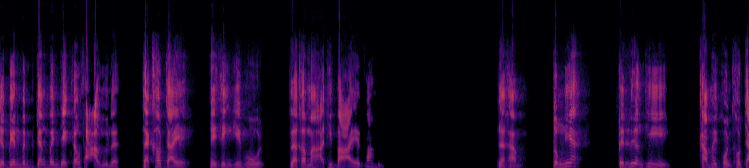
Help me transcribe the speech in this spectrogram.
ยังเป็นยังเป็นเด็กสาวๆอยู่เลย แต่เข้าใจในสิ่งที่พูด แล้วก็มาอธิบายให้ฟังนะครับ ตรงเนี้ยเป็นเรื่องที่ทำให้คนเข้าใจ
